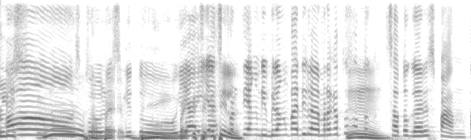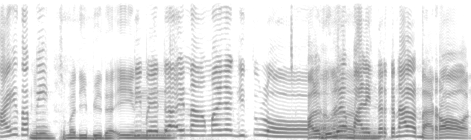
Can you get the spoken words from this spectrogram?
list. Oh, Hmm, 10 sampai list gitu. bingung, Ya, sampai ya kecil-kecil. seperti yang dibilang tadi lah, mereka tuh satu, Mm. satu garis pantai tapi Ya, cuma dibedain. dibedain namanya gitu loh. Kalau dulu yang Ah. paling terkenal Baron.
